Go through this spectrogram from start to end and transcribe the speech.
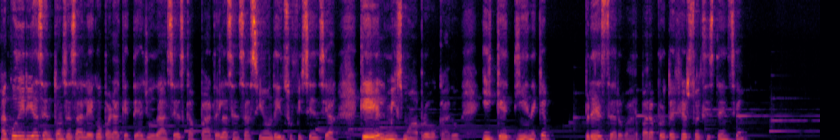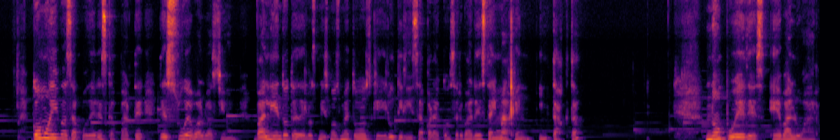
Acudirías entonces al ego para que te ayudase a escapar de la sensación de insuficiencia que él mismo ha provocado y que tiene que preservar para proteger su existencia. ¿Cómo ibas a poder escaparte de su evaluación valiéndote de los mismos métodos que él utiliza para conservar esta imagen intacta? No puedes evaluar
